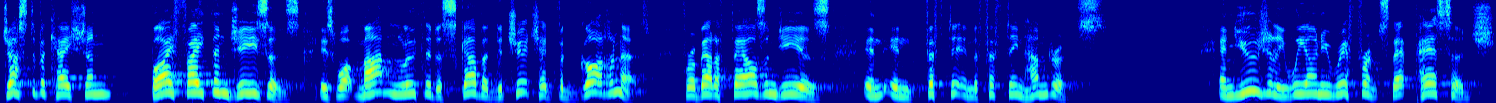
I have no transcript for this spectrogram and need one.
Justification by faith in Jesus is what Martin Luther discovered. The church had forgotten it for about a thousand years in, in, 50, in the 1500s. And usually we only reference that passage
